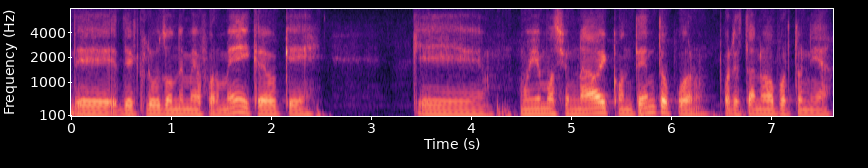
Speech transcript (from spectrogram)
del club donde me formé y creo que, que muy emocionado y contento por, por esta nueva oportunidad.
